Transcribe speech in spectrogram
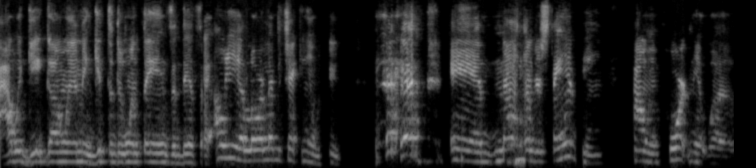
I would get going and get to doing things and then say, oh, yeah, Lord, let me check in with you. and not understanding how important it was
